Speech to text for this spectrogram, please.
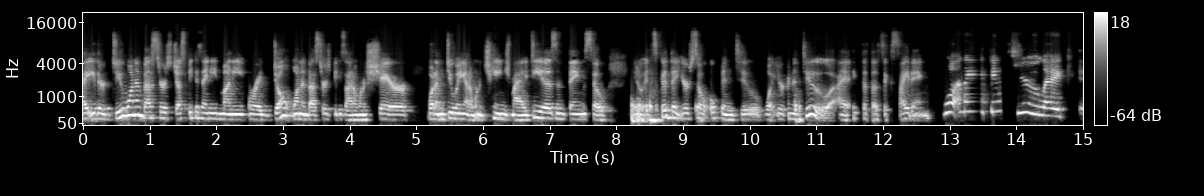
I either do want investors just because I need money, or I don't want investors because I don't want to share what I'm doing. I don't want to change my ideas and things. So, you know, it's good that you're so open to what you're going to do. I think that that's exciting. Well, and I think too, like, eh,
